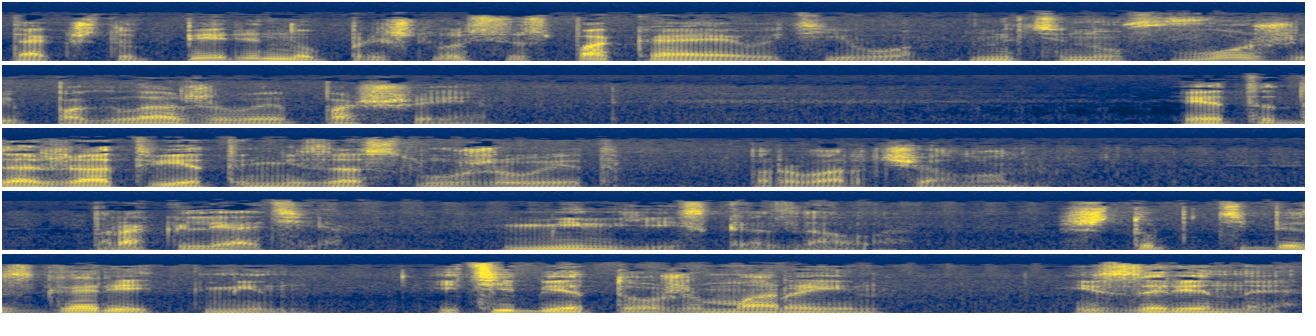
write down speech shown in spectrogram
так что Перину пришлось успокаивать его, натянув вожжи и поглаживая по шее. «Это даже ответа не заслуживает», — проворчал он. «Проклятие!» — Мин ей сказала. «Чтоб тебе сгореть, Мин, и тебе тоже, Морейн, и Зарене».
